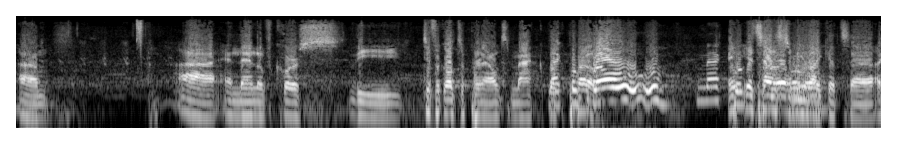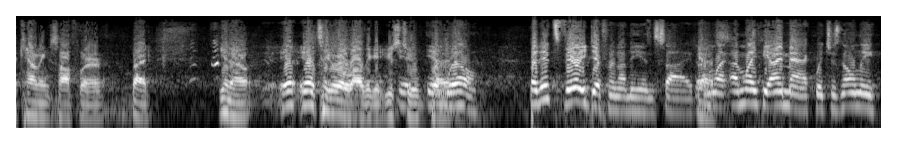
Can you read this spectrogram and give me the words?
Um, uh, and then, of course, the difficult to pronounce MacBook, MacBook Pro. MacBook it, it sounds to me like it's uh, accounting software, but you know, it, it'll take a little while to get used to. It, it will. But it's very different on the inside. Yes. Unlike, unlike the iMac, which is only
